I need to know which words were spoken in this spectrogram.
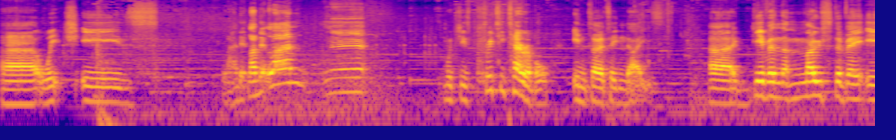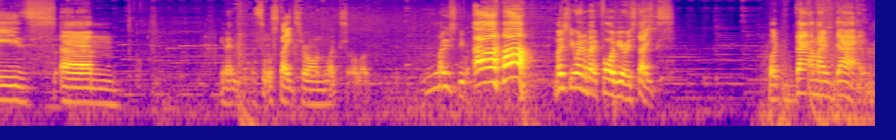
uh, which is land it, land it, land. Nah. Which is pretty terrible in 13 days. Uh, given that most of it is, um, you know, sort of stakes are on like sort of like mostly, aha, mostly around about five euro stakes. Like that amount down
